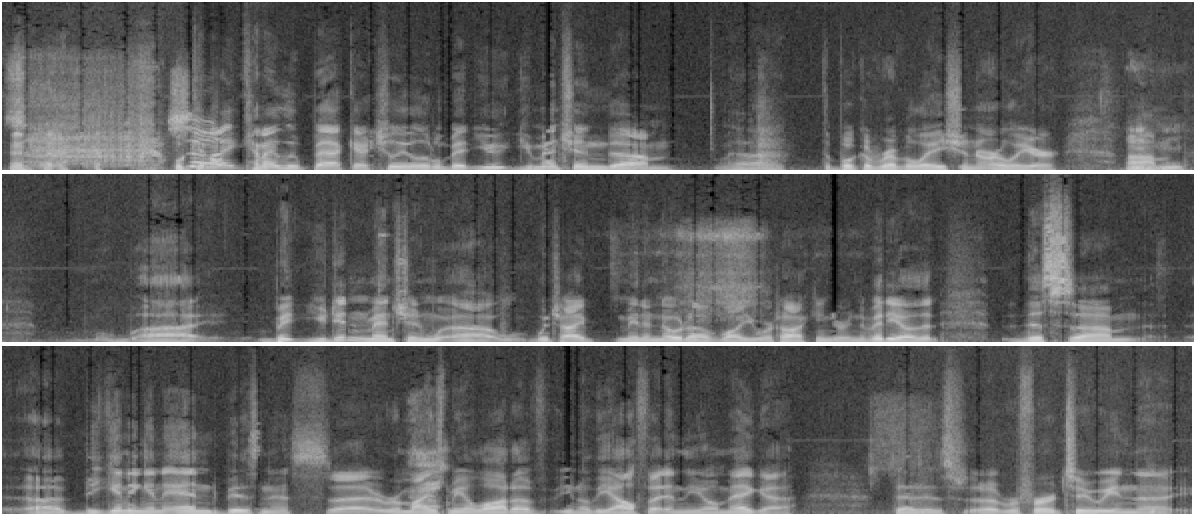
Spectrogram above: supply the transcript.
So, Well, So- can I can I loop back actually a little bit? You you mentioned um, uh, the Book of Revelation earlier, um, uh, but you didn't mention, uh, which I made a note of while you were talking during the video, that this um, uh, beginning and end business uh, reminds me a lot of you know the Alpha and the Omega that is uh, referred to in the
